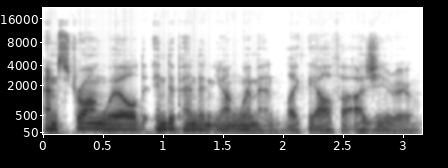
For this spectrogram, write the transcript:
and strong willed, independent young women like the Alpha Azieru.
